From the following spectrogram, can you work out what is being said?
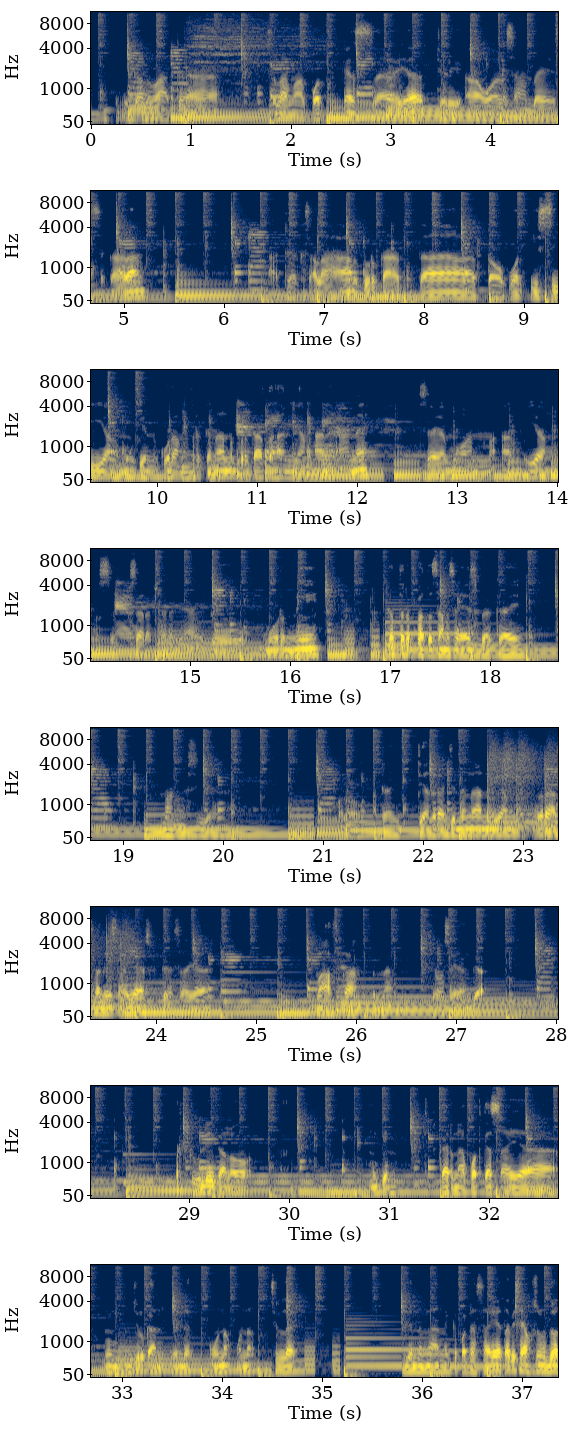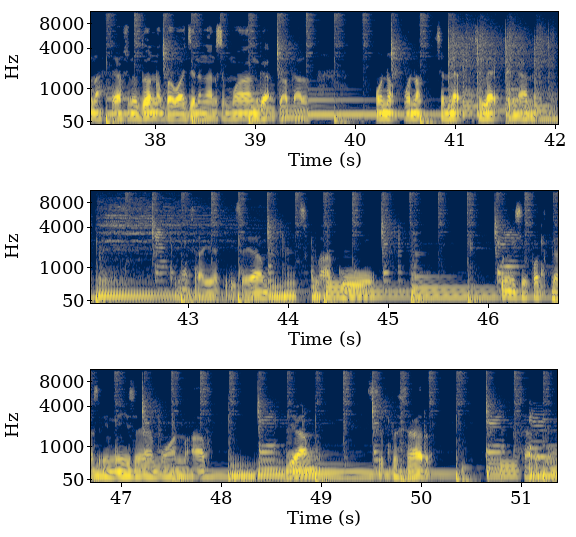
jadi kalau ada selama podcast saya dari awal sampai sekarang ada kesalahan tutur kata ataupun isi yang mungkin kurang berkenan perkataan yang aneh-aneh saya mohon maaf yang sebesar-besarnya. Itu murni keterbatasan saya sebagai manusia. Kalau ada di antara jenengan yang ngerasani saya sudah saya maafkan. Tenang kalau saya enggak peduli kalau mungkin karena podcast saya memunculkan unek-unek jelek jenengan kepada saya tapi saya husnudon lah saya husnudon bahwa jenengan semua nggak bakal unek-unek jelek jelek dengan dengan saya. Jadi saya selaku pengisi podcast ini saya mohon maaf yang sebesar besarnya.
